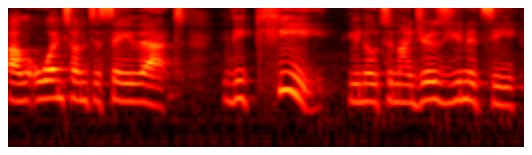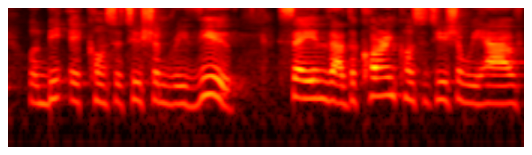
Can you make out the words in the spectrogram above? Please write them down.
um, went on to say that the key, you know, to Nigeria's unity would be a constitution review, saying that the current constitution we have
